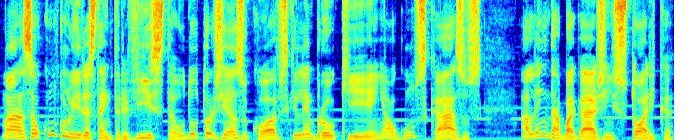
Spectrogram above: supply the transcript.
Mas, ao concluir esta entrevista, o Dr. Jean Zukovsky lembrou que, em alguns casos, Além da bagagem histórica,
